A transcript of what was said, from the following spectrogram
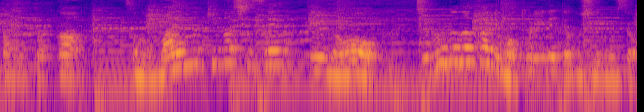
たりとか、その前向きな姿勢っていうのを自分の中にも取り入れてほしいんですよ。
